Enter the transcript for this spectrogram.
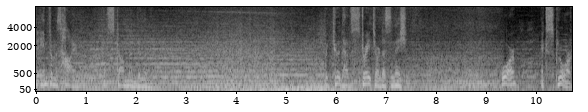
The infamous hive of scum and villainy. We could head straight to our destination. Or explore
